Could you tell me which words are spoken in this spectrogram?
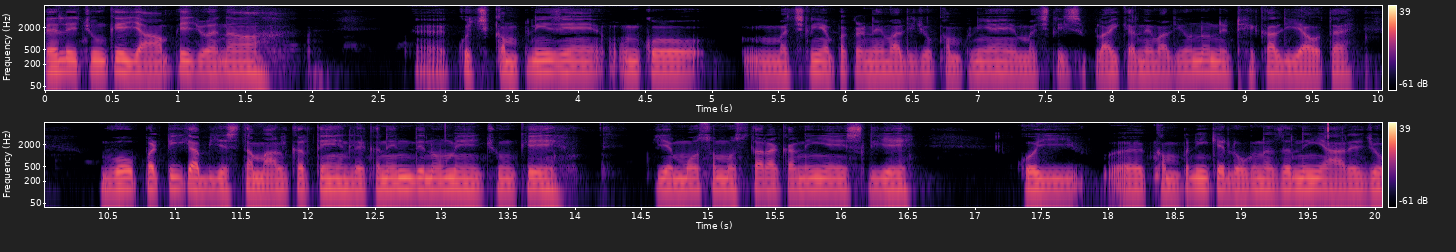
पहले चूँकि यहाँ पे जो है ना कुछ कंपनीज़ हैं, उनको मछलियाँ पकड़ने वाली जो कंपनियाँ हैं, मछली सप्लाई करने वाली, उन्होंने ठेका लिया होता है। वो पट्टी का भी इस्तेमाल करते हैं, लेकिन इन दिनों में चूँकि ये मौसम उस तरह का नहीं है, इसलिए कोई कंपनी के लोग नज़र नहीं आ रहे जो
